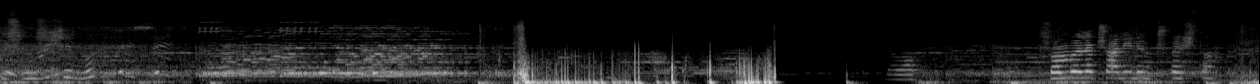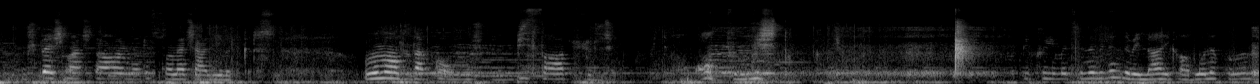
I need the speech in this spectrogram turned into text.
Kaçıncı? Devam. Son böyle Charlie ile 3-5 daha 3-5 maç daha oynarız. Sonra Charlie'yi bırakırız. 16 dakika olmuş bile. 1 saat sürecek. 60 dakika. Bir kıymetini bilin de bir like, abone falan atın.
